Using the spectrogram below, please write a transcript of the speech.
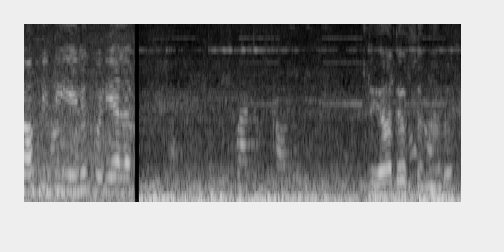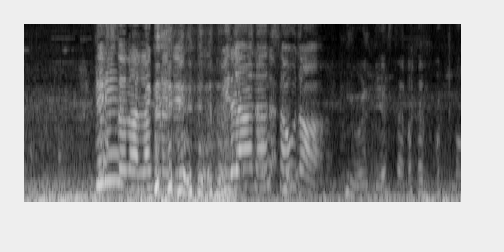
ಕಾಫಿ ಟೀ ಏನು ಕುಡಿಯಲ್ಲ. ಯಾವ ದೇವಸ್ಥಾನ ಅದು ದೇವಸ್ಥಾನ ಅಲ್ಲ ಕಣಜ್ಜಿ. ವಿಧಾನ ಸೌಧ ಇವಳು ದೇವಸ್ಥಾನ ಅಂದ್ಬಿಟ್ಟು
